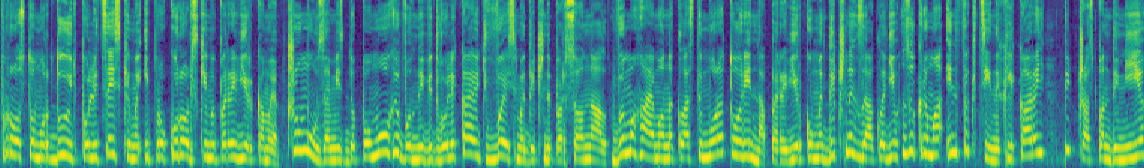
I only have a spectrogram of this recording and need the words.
просто мордують поліцейськими і прокурорськими перевірками. Чому замість допомоги вони відволікають весь медичний персонал? Вимагаємо накласти мораторій на перевірку медичних закладів, зокрема інфекційних лікарень, під час пандемії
